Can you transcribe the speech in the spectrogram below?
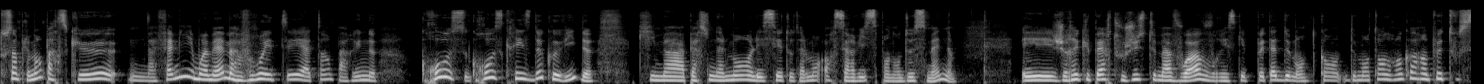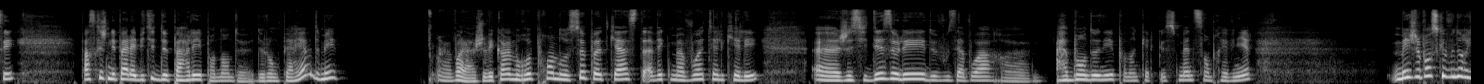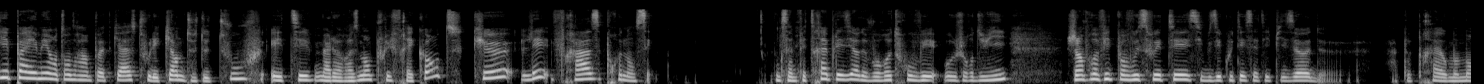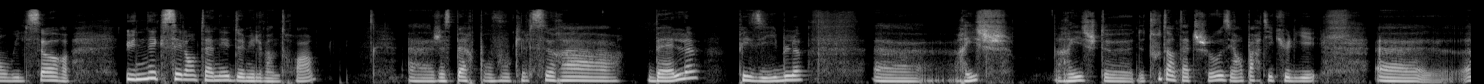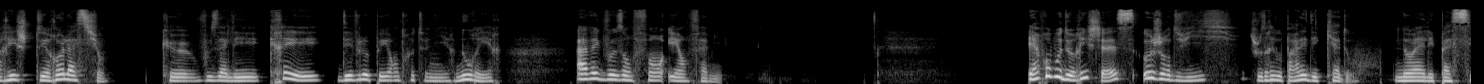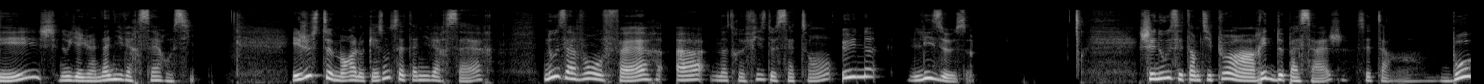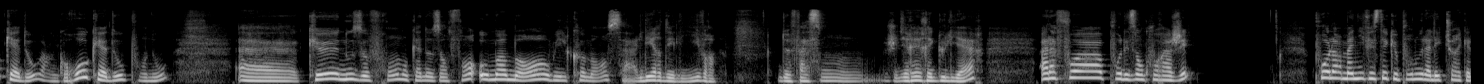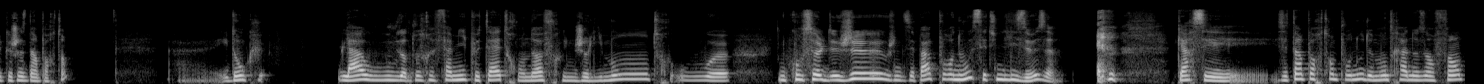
tout simplement parce que ma famille et moi-même avons été atteints par une grosse, grosse crise de Covid qui m'a personnellement laissé totalement hors service pendant deux semaines. Et je récupère tout juste ma voix, vous risquez peut-être de m'entendre encore un peu tousser parce que je n'ai pas l'habitude de parler pendant de, longues périodes, mais euh, voilà, je vais quand même reprendre ce podcast avec ma voix telle qu'elle est. Euh, je suis désolée de vous avoir euh, abandonné pendant quelques semaines sans prévenir. Mais je pense que vous n'auriez pas aimé entendre un podcast où les quintes de tout étaient malheureusement plus fréquentes que les phrases prononcées. Donc ça me fait très plaisir de vous retrouver aujourd'hui. J'en profite pour vous souhaiter, si vous écoutez cet épisode à peu près au moment où il sort, une excellente année 2023. J'espère pour vous qu'elle sera belle, paisible, euh, riche, riche de, tout un tas de choses et en particulier euh, riche des relations que vous allez créer, développer, entretenir, nourrir avec vos enfants et en famille. Et à propos de richesse, aujourd'hui, je voudrais vous parler des cadeaux. Noël est passé, chez nous il y a eu un anniversaire aussi. Et justement, à l'occasion de cet anniversaire, nous avons offert à notre fils de 7 ans une liseuse. Chez nous, c'est un petit peu un rite de passage. C'est un beau cadeau, un gros cadeau pour nous, euh, que nous offrons donc à nos enfants au moment où ils commencent à lire des livres de façon, je dirais, régulière, à la fois pour les encourager, pour leur manifester que pour nous la lecture est quelque chose d'important. Euh, et donc là où dans d'autres familles peut-être on offre une jolie montre ou euh, une console de jeu ou je ne sais pas, pour nous c'est une liseuse. Car c'est important pour nous de montrer à nos enfants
